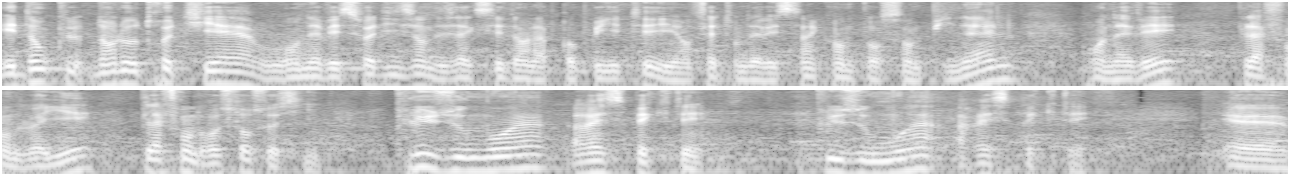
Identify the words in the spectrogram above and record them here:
Et donc, dans l'autre tiers, où on avait soi-disant des accédants à la propriété, et en fait on avait 50% de Pinel, on avait plafond de loyer, plafond de ressources aussi, plus ou moins respecté. Plus ou moins respecté. Euh,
